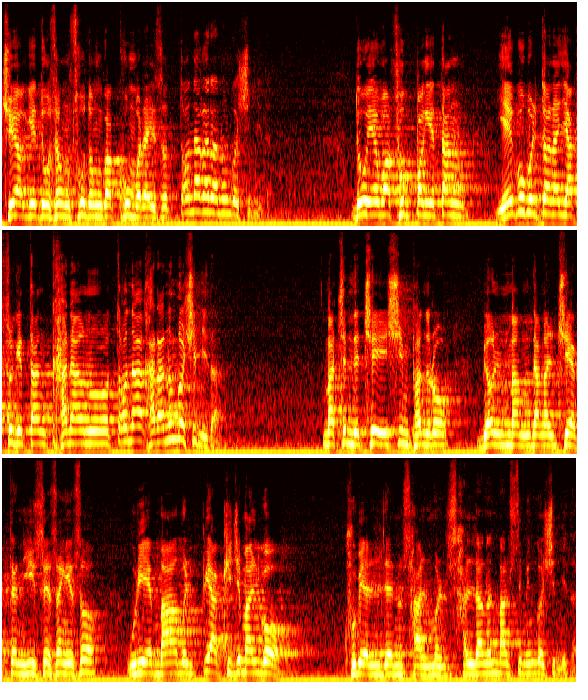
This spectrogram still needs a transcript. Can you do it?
죄악의 도성 소돔과 고모라에서 떠나가라는 것입니다. 노예와 속방의 땅 예굽을 떠나 약속의 땅 가나안으로 떠나가라는 것입니다. 마침내 죄의 심판으로 멸망당할 죄악된 이 세상에서 우리의 마음을 빼앗기지 말고 구별된 삶을 살라는 말씀인 것입니다.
